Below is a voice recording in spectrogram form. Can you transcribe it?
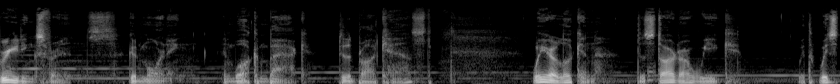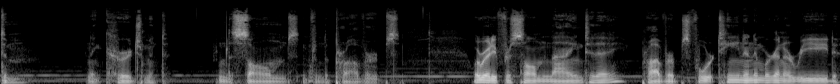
Greetings, friends. Good morning, and welcome back to the broadcast. We are looking to start our week with wisdom and encouragement from the Psalms and from the Proverbs. We're ready for Psalm 9 today, Proverbs 14, and then we're going to read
